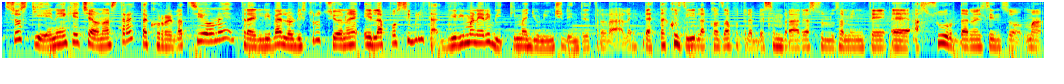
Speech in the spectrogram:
Sostiene che c'è una stretta correlazione tra il livello di istruzione e la possibilità di rimanere vittima di un incidente stradale. Detta così, la cosa potrebbe sembrare assolutamente eh, assurda, nel senso, ma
